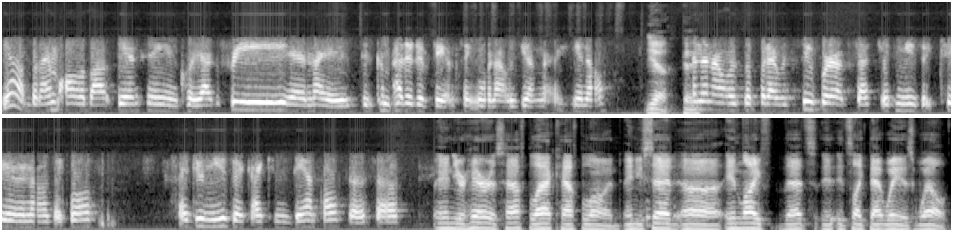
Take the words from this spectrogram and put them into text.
yeah, but I'm all about dancing and choreography, and I did competitive dancing when I was younger, you know? Yeah. And then I was, but I was super obsessed with music, too, and I was like, well, if I do music, I can dance also, so... And your hair is half black, half blonde. And you said uh, in life that's it's like that way as well.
